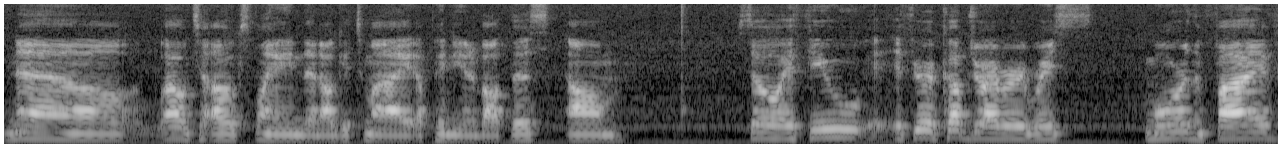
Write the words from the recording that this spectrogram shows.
Now, I'll, I'll explain, then I'll get to my opinion about this. Um, so if you if you're a Cup driver, race more than five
